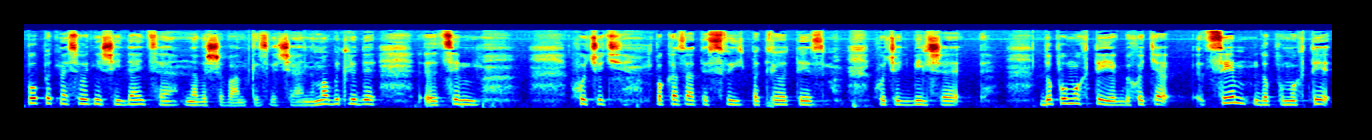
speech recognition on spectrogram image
попит на сьогоднішній день це на вишиванки, звичайно. Мабуть, люди е, цим хочуть показати свій патріотизм, хочуть більше допомогти, якби хоча цим допомогти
